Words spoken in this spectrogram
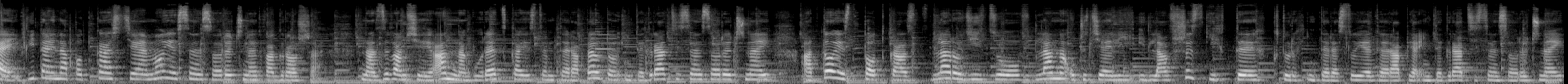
Hej, witaj na podcaście Moje sensoryczne dwa grosze. Nazywam się Joanna Górecka, jestem terapeutą integracji sensorycznej, a to jest podcast dla rodziców, dla nauczycieli i dla wszystkich tych, których interesuje terapia integracji sensorycznej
